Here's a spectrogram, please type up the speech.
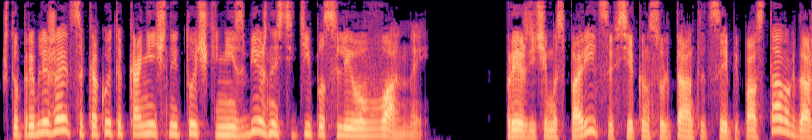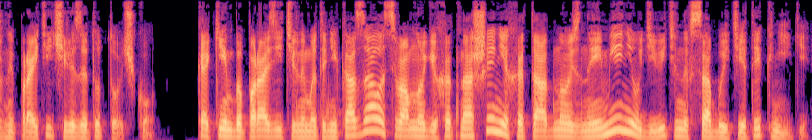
что приближается к какой-то конечной точке неизбежности типа слива в ванной. Прежде чем испариться, все консультанты цепи поставок должны пройти через эту точку. Каким бы поразительным это ни казалось, во многих отношениях это одно из наименее удивительных событий этой книги.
